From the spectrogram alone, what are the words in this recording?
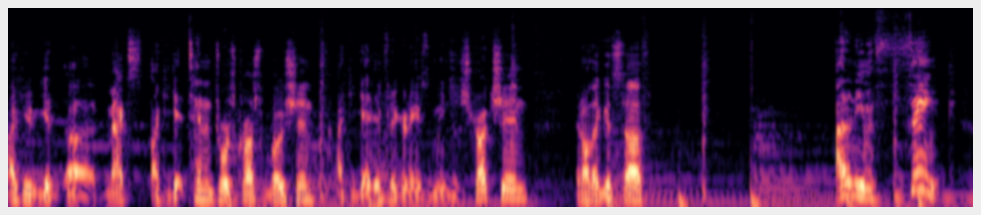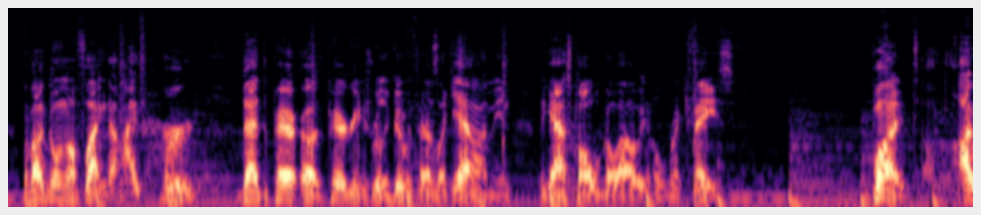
I could get uh, max, I could get Tendon Torch cross promotion, I could get Infinite Grenades with Means of Destruction, and all that good stuff. I didn't even think about going on Flak. Now I've heard that the, par uh, the Peregrine is really good with it. I was like, yeah, I mean the ghast call will go out and it'll wreck face. But I,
